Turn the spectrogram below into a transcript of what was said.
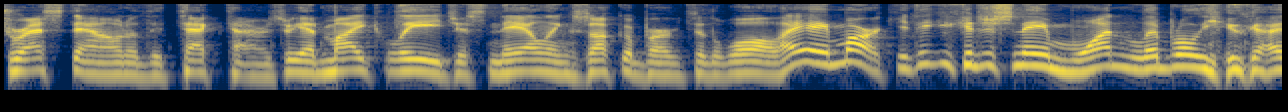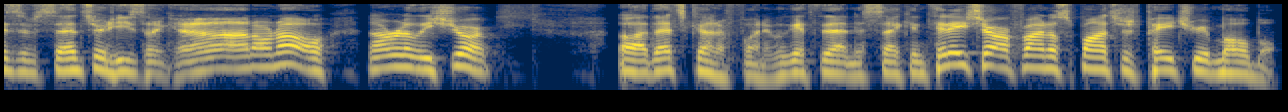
dress down of the tech tyrants. We had Mike Lee just nailing Zuckerberg to the wall. Hey, Mark, you think you could just name one liberal you guys have censored? He's like, uh, I don't know, not really sure. Uh, that's kind of funny. We'll get to that in a second. Today's show, our final sponsor is Patriot Mobile.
